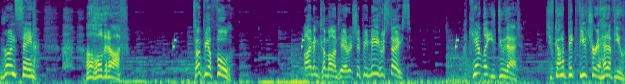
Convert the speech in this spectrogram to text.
Run, Seign! I'll hold it off. Don't be a fool! I'm in command here, it should be me who stays! I can't let you do that. You've got a big future ahead of you.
